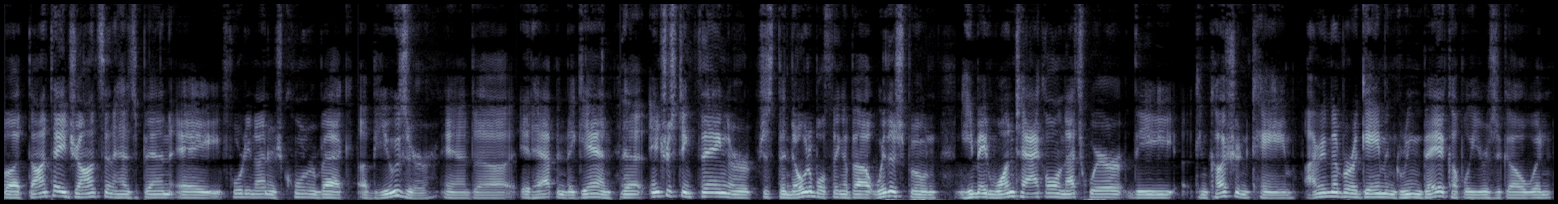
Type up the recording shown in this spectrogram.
But Dante Johnson has been a 49ers cornerback abuser, and uh, it happened again. The interesting thing, or just the notable thing about Witherspoon, he made one tackle, and that's where the concussion came. I remember a game in Green Bay a couple years ago when,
